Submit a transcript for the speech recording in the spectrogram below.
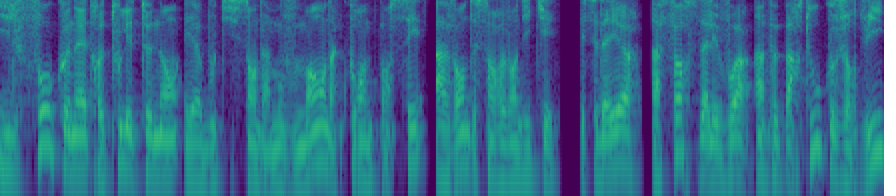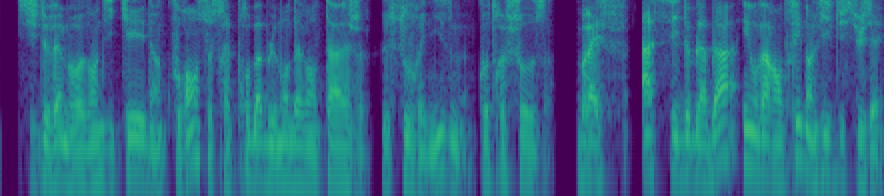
Il faut connaître tous les tenants et aboutissants d'un mouvement, d'un courant de pensée avant de s'en revendiquer. Et c'est d'ailleurs à force d'aller voir un peu partout qu'aujourd'hui, si je devais me revendiquer d'un courant, ce serait probablement davantage le souverainisme qu'autre chose. Bref, assez de blabla et on va rentrer dans le vif du sujet.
